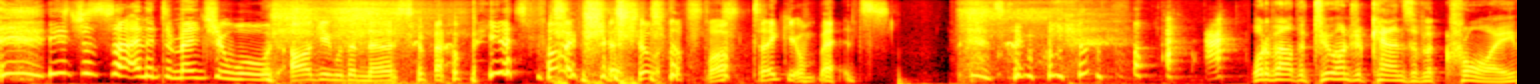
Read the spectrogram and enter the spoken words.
He's just sat in the dementia ward arguing with a nurse about PS5. What the fuck? Take your meds. What about the 200 cans of LaCroix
